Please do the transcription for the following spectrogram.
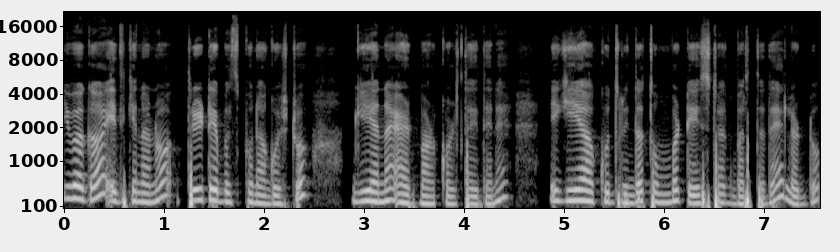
ಇವಾಗ ಇದಕ್ಕೆ ನಾನು ತ್ರೀ ಟೇಬಲ್ ಸ್ಪೂನ್ ಆಗುವಷ್ಟು ಗೀಯನ್ನು ಆ್ಯಡ್ ಮಾಡ್ಕೊಳ್ತಾ ಇದ್ದೇನೆ. ಈ ಗೀ ಹಾಕೋದ್ರಿಂದ ತುಂಬ ಟೇಸ್ಟಾಗಿ ಬರ್ತದೆ ಲಡ್ಡು.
